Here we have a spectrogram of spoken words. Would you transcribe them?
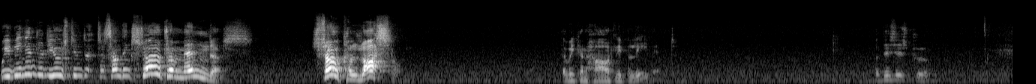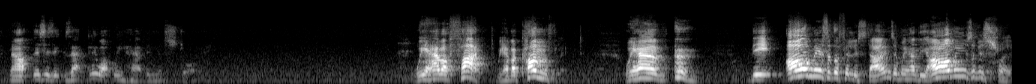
We've been introduced into something so tremendous, so colossal, that we can hardly believe it. But this is true. Now, this is exactly what we have in this story. We have a fight, we have a conflict, we have the armies of the Philistines and we have the armies of Israel.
